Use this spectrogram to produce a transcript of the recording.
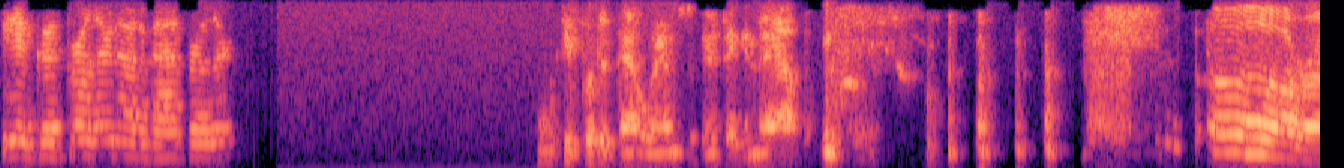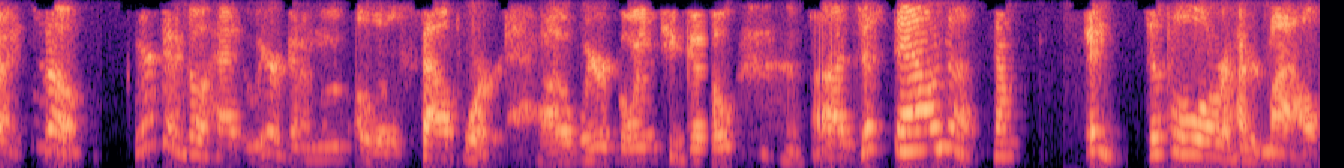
Be a good brother, not a bad brother. If you put it that way, I'm just going to take a nap. All right. So we're going to go ahead. We are going to move a little southward. Uh, we're going to go uh, just down, uh, just a little over 100 miles.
